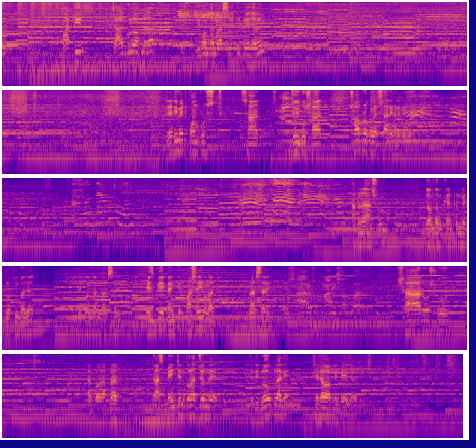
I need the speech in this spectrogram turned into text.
মাটির জারগুলো আপনারা রিপন্দার নার্সারিতে পেয়ে যাবেন। রেডিমেড কম্পোস্ট সার, জৈব সার, সব রকমের সার এখানে পেয়ে যাবেন। আপনারা আসুন। দমদম ক্যান্টনমেন্ট নতুন বাজার রিপন্দার নার্সারি। এসবিআই ব্যাংকের পাশেই ওনার নার্সারি। সার, ওষুধ। তারপর আপনার গাছ মেনটেন করার জন্য যদি লোক লাগে, সেটাও আপনি পেয়ে যাবেন।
